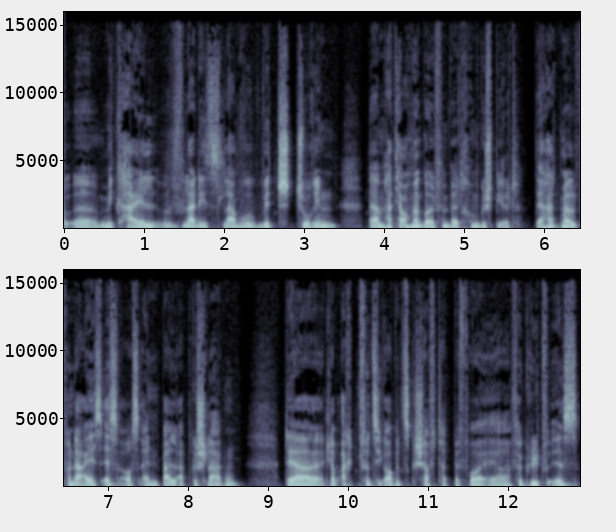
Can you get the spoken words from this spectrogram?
äh, Mikhail Wladislavovich Churin ähm, hat ja auch mal Golf im Weltraum gespielt. Der hat mal von der ISS aus einen Ball abgeschlagen, der, ich glaube, 48 Orbits geschafft hat, bevor er verglüht ist.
